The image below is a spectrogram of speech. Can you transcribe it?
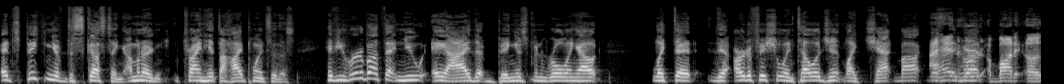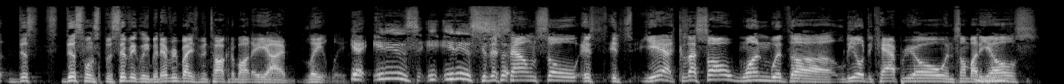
And speaking of disgusting, I'm going to try and hit the high points of this. Have you heard about that new AI that Bing has been rolling out? Like that, the artificial intelligent, like chatbot? I hadn't got? heard about it, uh, this this one specifically, but everybody's been talking about AI lately. Yeah, it is. It, it is. Because it sounds so. It's it's yeah. Because I saw one with uh, Leo DiCaprio and somebody Mm-hmm. else.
